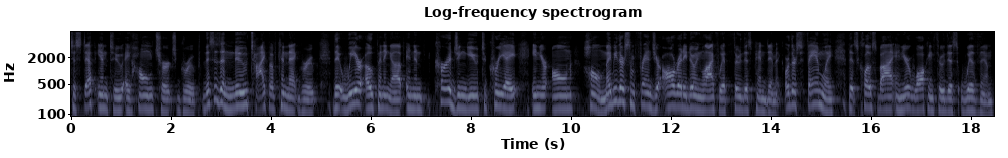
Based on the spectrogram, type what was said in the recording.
to step into a home church group. This is a new type of connect group that we are opening up and encouraging you to create in your own home. Maybe there's some friends you're already doing life with through this pandemic, or there's family that's close by and you're walking through this with them.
